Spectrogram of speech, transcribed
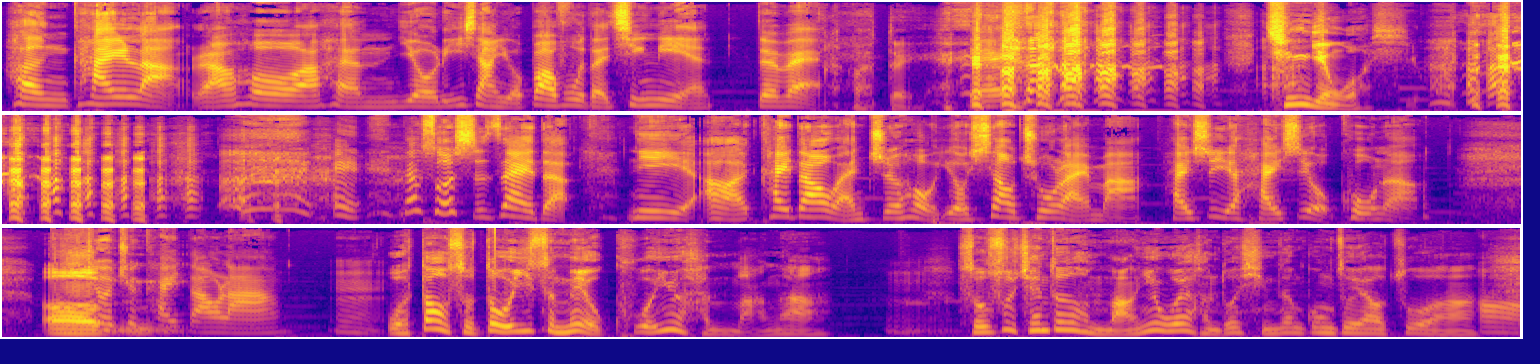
很开朗，然后啊很有理想、有抱负的青年，对不对？啊，对，对 青年我喜欢。哎，那说实在的，你啊、呃、开刀完之后有笑出来吗？还是有还是有哭呢？哦，就去开刀啦。嗯，我到时都一直没有哭，因为很忙啊。嗯，手术前都是很忙，因为我有很多行政工作要做啊。哦，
